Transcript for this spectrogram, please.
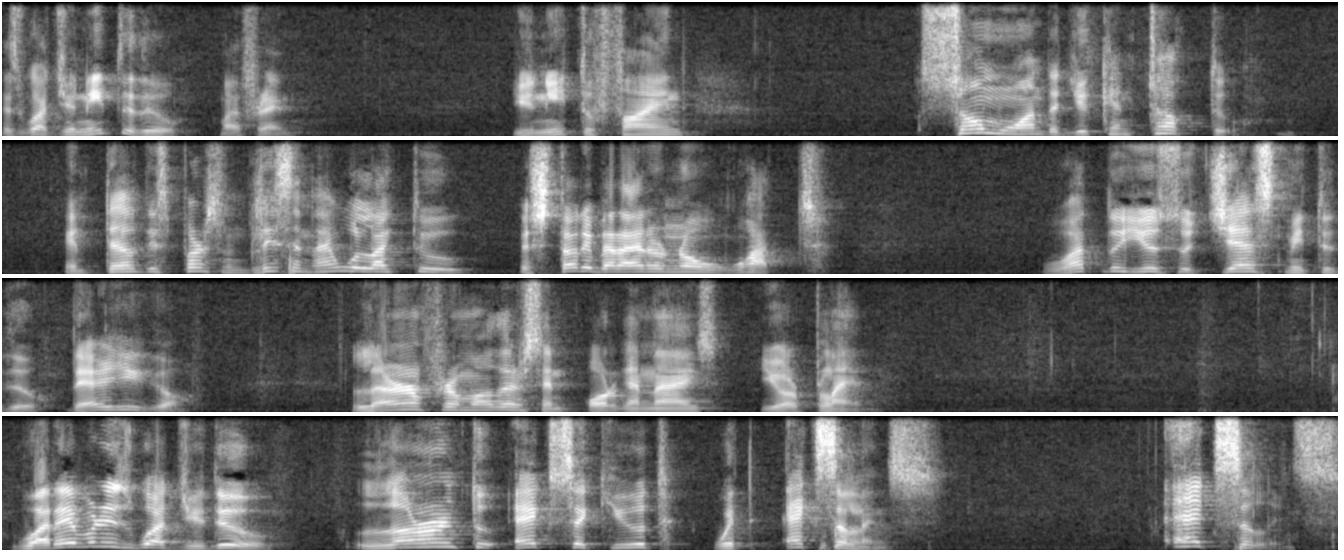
Is what you need to do, my friend. You need to find someone that you can talk to and tell this person, listen, I would like to study, but I don't know what. What do you suggest me to do? There you go. Learn from others and organize your plan. Whatever is what you do, learn to execute with excellence. Excellence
